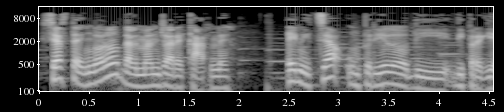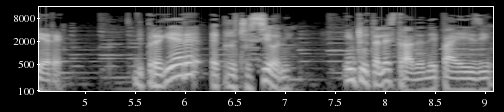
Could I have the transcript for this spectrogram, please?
si astengono dal mangiare carne e inizia un periodo di, di preghiere, di preghiere e processioni in tutte le strade dei paesi.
